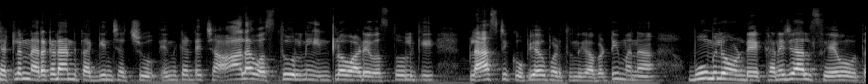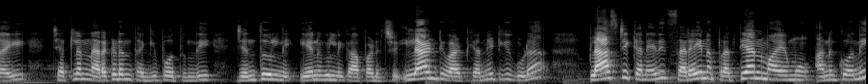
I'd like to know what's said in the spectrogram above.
చెట్లను నరకడాన్ని తగ్గించవచ్చు ఎందుకంటే చాలా వస్తువుల్ని ఇంట్లో వాడే వస్తువులకి ప్లాస్టిక్ ఉపయోగపడుతుంది కాబట్టి మన భూమిలో ఉండే ఖనిజాలు సేవ్ అవుతాయి. చెట్లను నరకడం తగ్గిపోతుంది జంతువుల్ని ఏనుగుల్ని కాపాడచ్చు. ఇలాంటి వాటికి అన్నిటికీ కూడా ప్లాస్టిక్ అనేది సరైన ప్రత్యామ్నాయము అనుకొని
